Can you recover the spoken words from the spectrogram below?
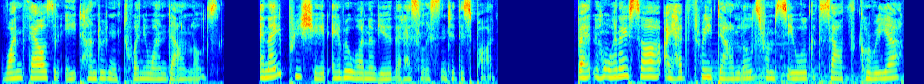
1,821 downloads. And I appreciate every one of you that has listened to this pod. But when I saw I had three downloads from Seoul, South Korea,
